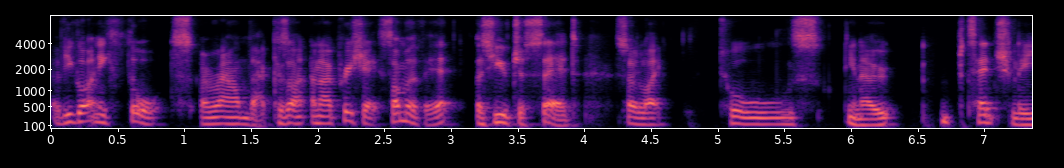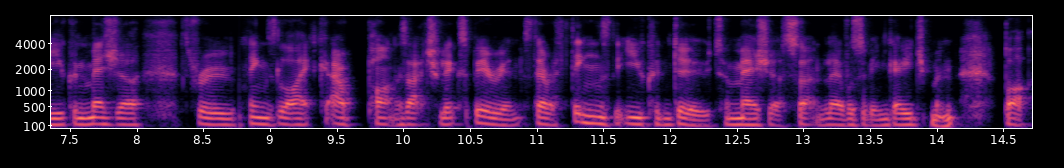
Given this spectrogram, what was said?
Have you got any thoughts around that? Because I and I appreciate some of it, as you've just said. So like tools, you know, potentially you can measure through things like our partner's actual experience. There are things that you can do to measure certain levels of engagement. But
